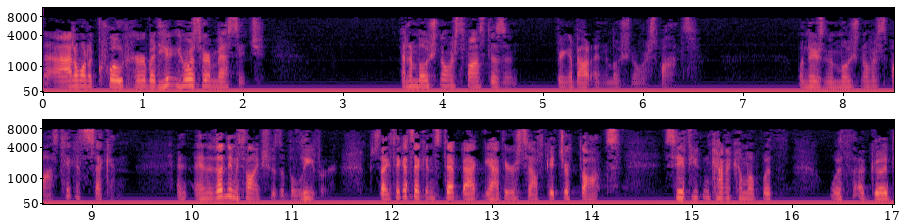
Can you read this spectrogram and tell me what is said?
I don't want to quote her, but here, here was her message. An emotional response doesn't bring about an emotional response. When there's an emotional response, take a second. And, and it doesn't even sound like she was a believer. She's like, take a second, step back, gather yourself, get your thoughts, see if you can kind of come up with, with a good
